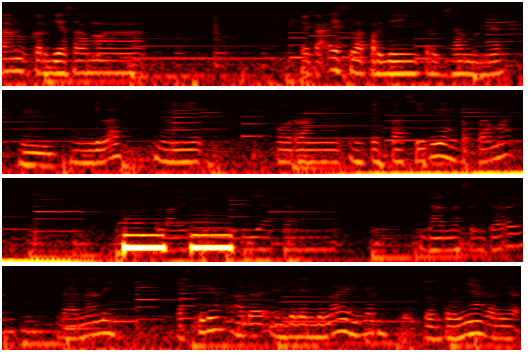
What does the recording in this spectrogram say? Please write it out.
anu kerja sama PKS lah perjanjian kerjasama ya Hmm. yang jelas namanya orang investasi itu yang pertama selain menyediakan dana segar kan dana nih pasti kan ada embel-embel lain kan kayak contohnya kayak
